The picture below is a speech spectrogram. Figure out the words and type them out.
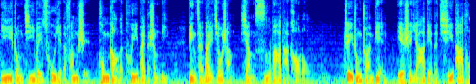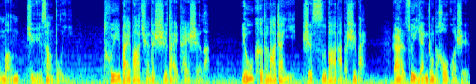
以一种极为粗野的方式通告了推败的胜利，并在外交上向斯巴达靠拢。这种转变也使雅典的其他同盟沮丧不已。推败霸权的时代开始了。刘克特拉战役是斯巴达的失败，然而最严重的后果是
